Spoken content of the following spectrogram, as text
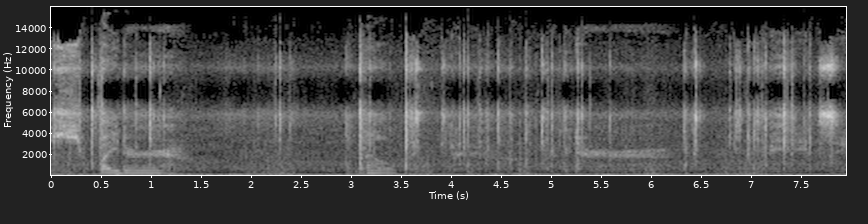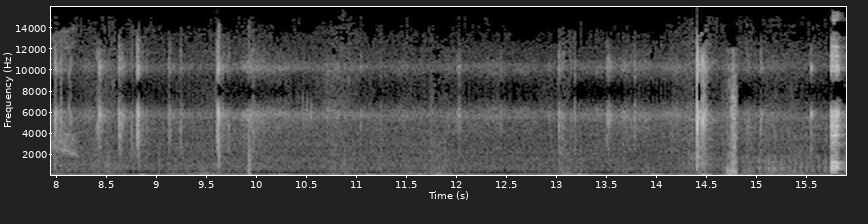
Spider. L. Vector. PC. Oh.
